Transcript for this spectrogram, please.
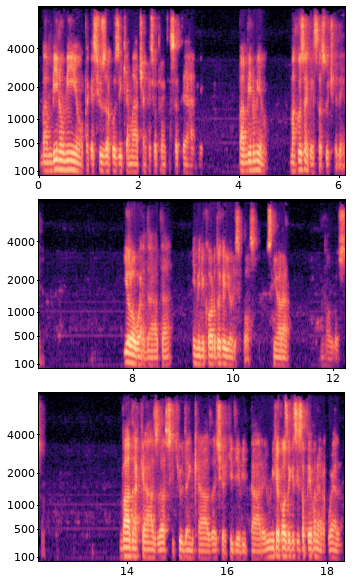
bambino mio, perché si usa così chiamarci anche se ho 37 anni, bambino mio, ma cos'è che sta succedendo? Io l'ho guardata e mi ricordo che gli ho risposto, signora, non lo so. Vada a casa, si chiuda in casa e cerchi di evitare. L'unica cosa che si sapevano era quella,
